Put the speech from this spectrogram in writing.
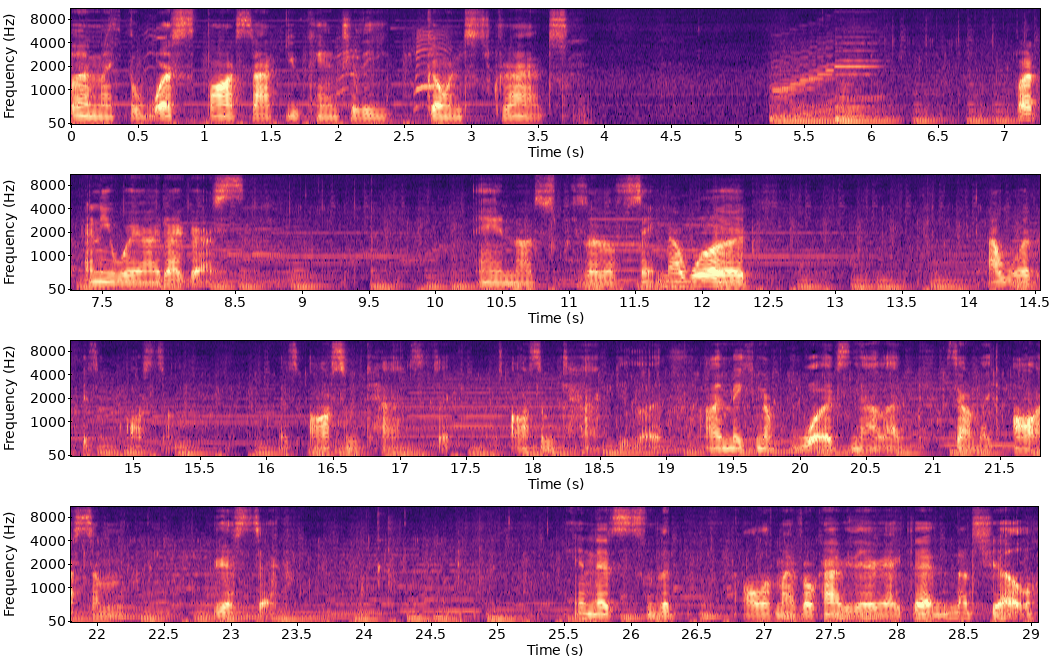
in like the worst spots that you can't really go and scratch. But anyway, I digress. And not just because I love saying that word. That word is awesome. It's awesome-tastic. It's awesome-tacular. I'm making up words now that sound like awesome realistic. And that's the all of my vocabulary right there in a nutshell.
